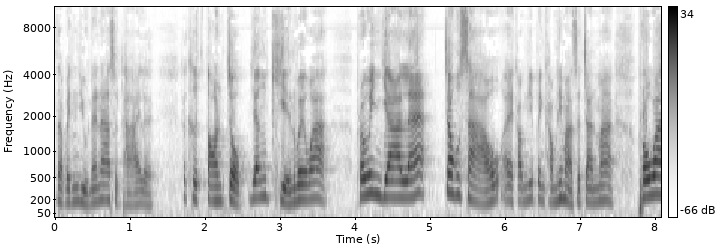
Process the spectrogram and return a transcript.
แต่เป็นอยู่ในหน้าสุดท้ายเลย ก็คือตอนจบยังเขียนไว้ว่า พระวิญญาณและเจ้าสาวไอ้คำนี้เป็นคำที่มหัศจรรย์มาก เพราะว่า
